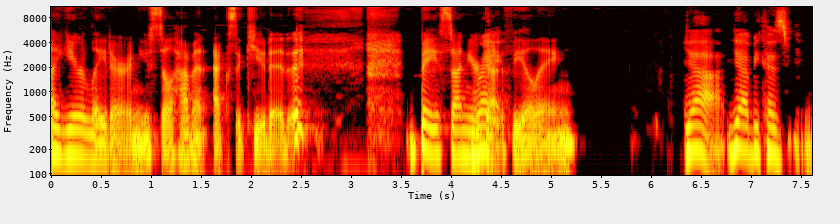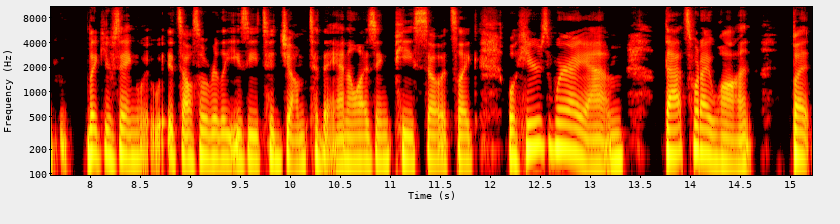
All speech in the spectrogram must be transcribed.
a year later and you still haven't executed based on your right. gut feeling yeah yeah because like you're saying, it's also really easy to jump to the analyzing piece. So it's like, well, here's where I am. That's what I want. But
